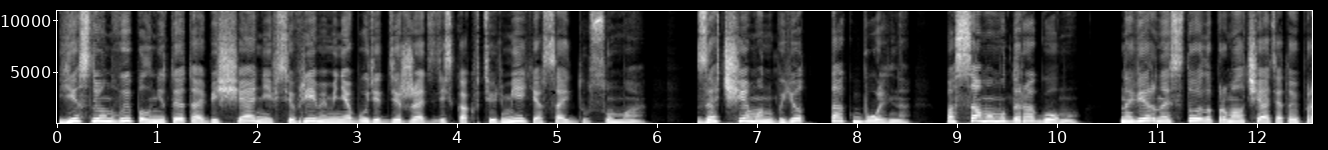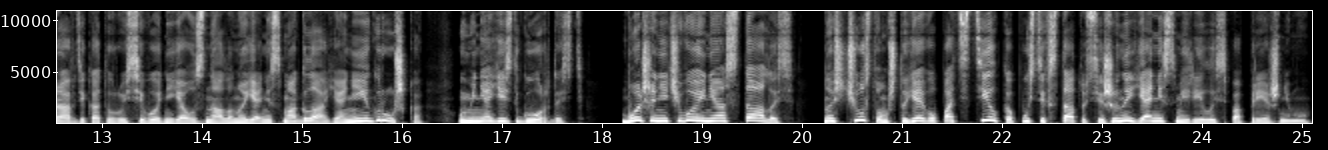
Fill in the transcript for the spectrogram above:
Если он выполнит это обещание и все время меня будет держать здесь, как в тюрьме, я сойду с ума. Зачем он бьет так больно, по самому дорогому? Наверное, стоило промолчать о той правде, которую сегодня я узнала, но я не смогла, я не игрушка, у меня есть гордость. Больше ничего и не осталось, но с чувством, что я его подстилка, пусть и в статусе жены, я не смирилась по-прежнему.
